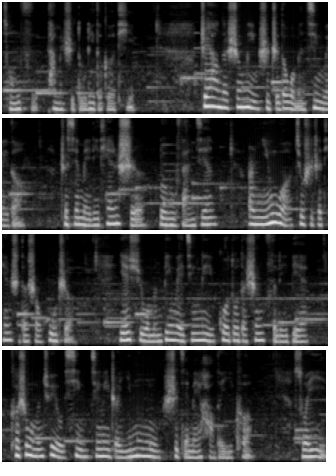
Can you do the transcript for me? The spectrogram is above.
从此他们是独立的个体。这样的生命是值得我们敬畏的。这些美丽天使落入凡间，而你我就是这天使的守护者。也许我们并未经历过多的生死离别。可是我们却有幸经历着一幕幕世界美好的一刻，所以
